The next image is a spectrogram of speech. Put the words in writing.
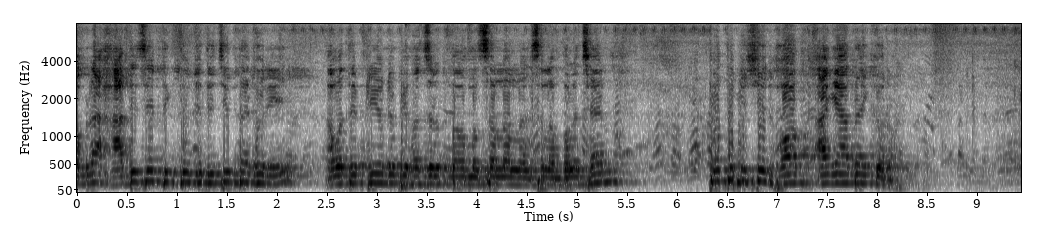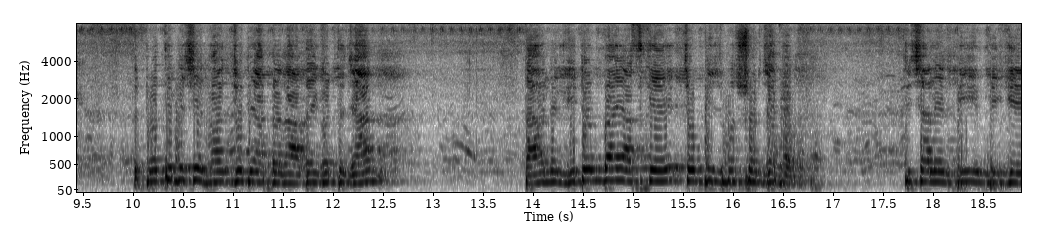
আমরা হাদিসের দিক থেকে যদি চিন্তা করি, আমাদের প্রিয় নবী হজরত মোহাম্মদ সাল্লাহ সাল্লাম বলেছেন, প্রতিবেশীর হক আগে আদায় করো। প্রতিবেশীর হক যদি আপনারা আদায় করতে যান, তাহলে লিটন ভাই আজকে চব্বিশ বছর যাবৎ ত্রিশালের বিএনপিকে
